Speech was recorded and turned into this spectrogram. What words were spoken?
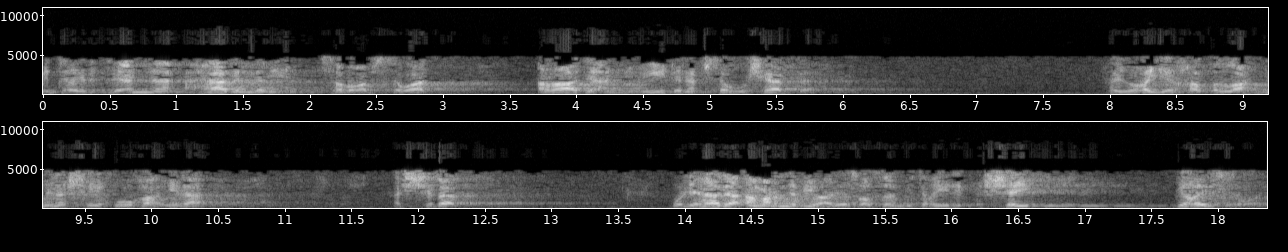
من تغيير لأن هذا الذي صبغ بالسواد أراد أن يعيد نفسه شابا. فيغير خلق الله من الشيخوخة إلى الشباب. ولهذا أمر النبي عليه الصلاة والسلام بتغيير الشيء بغير السواد.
